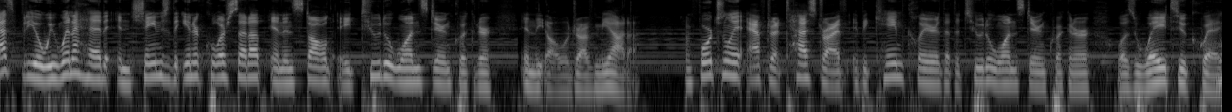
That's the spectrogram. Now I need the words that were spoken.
last video, we went ahead and changed the intercooler setup and installed a 2 to 1 steering quickener in the all-wheel drive Miata. Unfortunately, after a test drive, it became clear that the 2 to 1 steering quickener was way too quick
